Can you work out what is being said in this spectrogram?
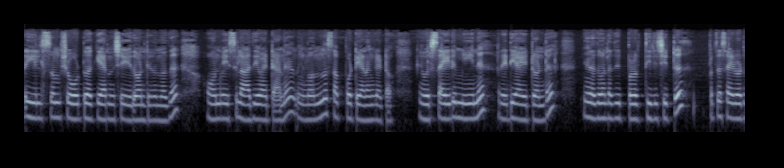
റീൽസും ഷോർട്ടും ഒക്കെ ആയിരുന്നു ചെയ്തുകൊണ്ടിരുന്നത്. ഓൺ വോയിസിൽ ആദ്യമായിട്ടാണ്. നിങ്ങളൊന്ന് സപ്പോർട്ട് ചെയ്യണം കേട്ടോ. ഒരു സൈഡ് മീൻ റെഡി ആയിട്ടുണ്ട്. ഞാൻ അതുകൊണ്ട് അത് ഇപ്പോൾ തിരിച്ചിട്ട് ഇപ്പോഴത്തെ സൈഡോട്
